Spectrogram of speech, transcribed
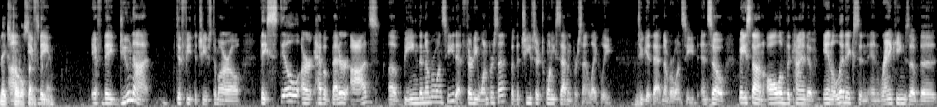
Makes Um, total if sense to they- me. if they do not defeat the Chiefs tomorrow, they still are have a better odds of being the number one seed at 31%, but the Chiefs are 27% likely to hmm. get that number one seed. And so, based on all of the kind of analytics and, and rankings of the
